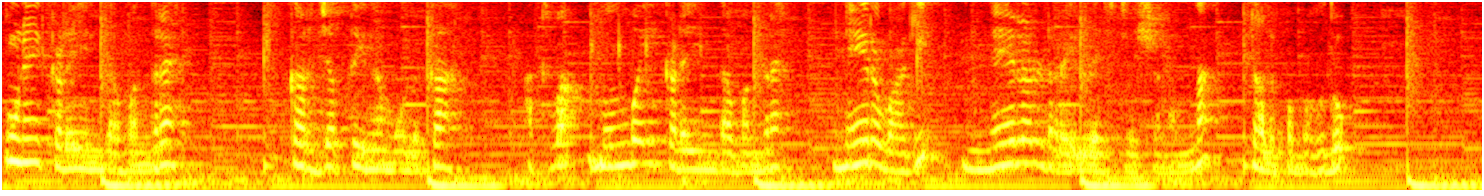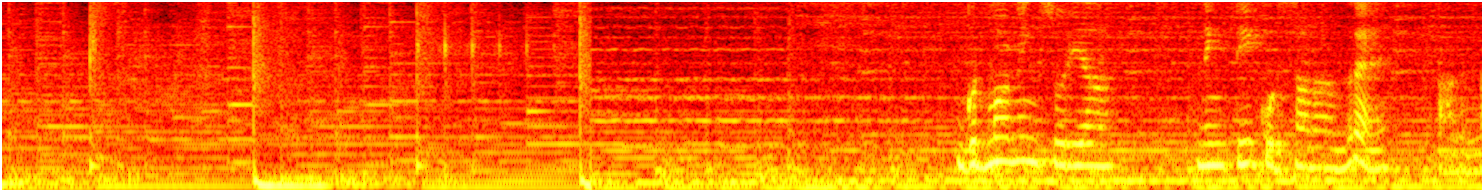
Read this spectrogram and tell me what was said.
ಪುಣೆ ಕಡೆಯಿಂದ ಬಂದರೆ ಕರ್ಜತ್ತಿನ ಮೂಲಕ ಅಥವಾ ಮುಂಬೈ ಕಡೆಯಿಂದ ಬಂದರೆ ನೇರವಾಗಿ ನೇರಲ್ ರೈಲ್ವೆ ಸ್ಟೇಷನನ್ನು ತಲುಪಬಹುದು. Good morning Surya. ನಿಂಗೆ ಟೀ ಕುಡಿಸೋಣ ಅಂದರೆ ಆಗಲ್ಲ.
